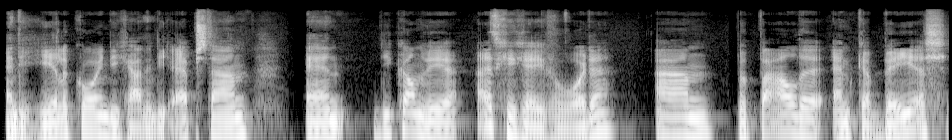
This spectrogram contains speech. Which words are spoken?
En die hele coin die gaat in die app staan en die kan weer uitgegeven worden aan bepaalde MKB'ers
